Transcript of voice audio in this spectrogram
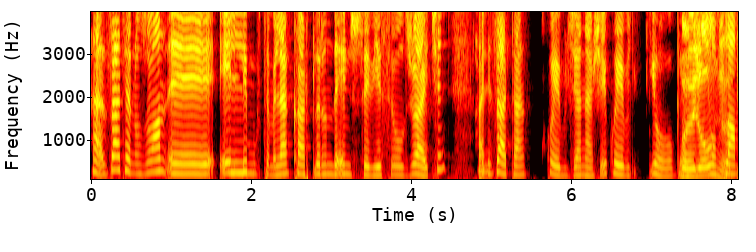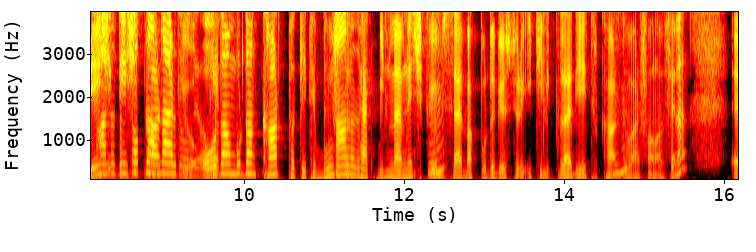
Ha, zaten o zaman eee 50 muhtemelen kartların da en üst seviyesi olacağı için hani zaten koyabileceğin her şeyi koyabil. Yok. Öyle olmuyor. toplam, değişik anladım, değişik kart çıkıyor. oluyor. Okey. Oradan buradan kart paketi, booster Anladım. pack bilmem ne çıkıyor Hı. misal. Bak burada gösteriyor. İkilik Gladiator kartı Hı hı. var falan filan. Ee,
